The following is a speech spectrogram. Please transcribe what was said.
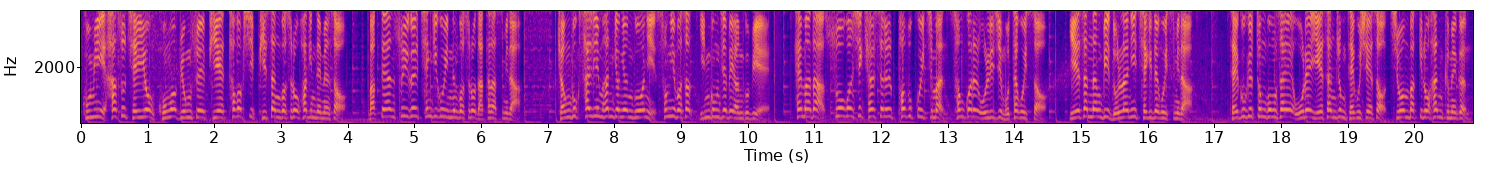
구미 하수 제2용 공업용수에 비해 턱없이 비싼 것으로 확인되면서 막대한 수익을 챙기고 있는 것으로 나타났습니다. 경북 산림환경연구원이 송이버섯 인공재배 연구비에 해마다 수억 원씩 혈세를 퍼붓고 있지만 성과를 올리지 못하고 있어 예산 낭비 논란이 제기되고 있습니다. 대구교통공사의 올해 예산 중 대구시에서 지원받기로 한 금액은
